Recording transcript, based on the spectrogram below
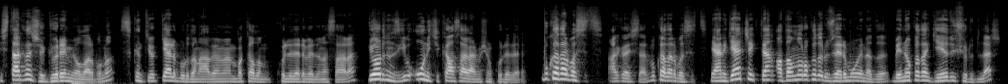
İşte arkadaşlar göremiyorlar bunu. Sıkıntı yok. Gel buradan abi hemen bakalım kulelere verilen hasara. Gördüğünüz gibi 12k hasar vermişim kulelere. Bu kadar basit arkadaşlar. Bu kadar basit. Yani gerçekten adamlar o kadar üzerime oynadı. Beni o kadar geri düşürdüler.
